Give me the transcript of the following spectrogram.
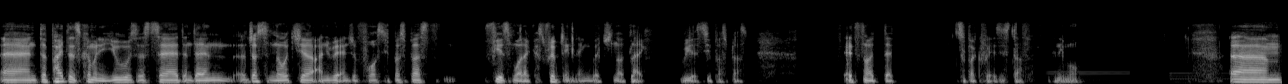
And the Python is commonly used, as said, and then uh, just a note here: Unreal Engine 4 C++ feels more like a scripting language, not like real C++. It's not that super crazy stuff anymore. Um,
